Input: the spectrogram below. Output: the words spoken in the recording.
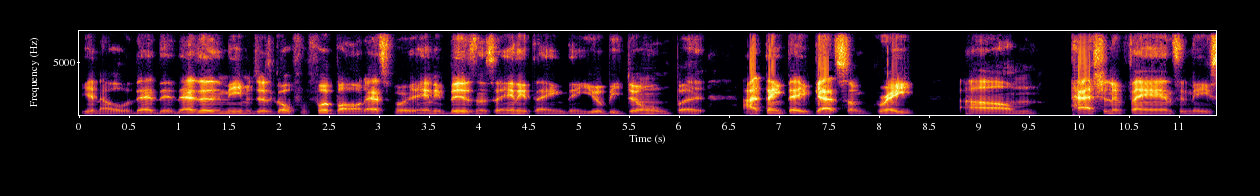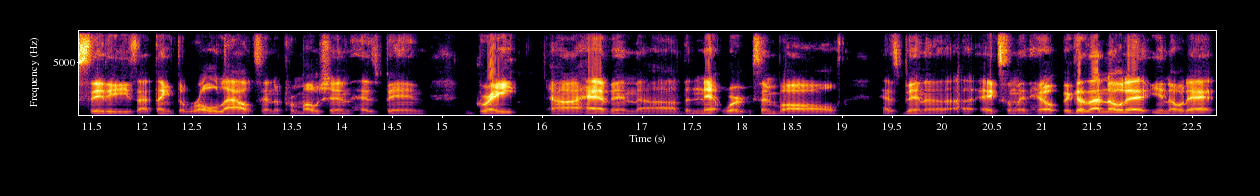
you know that that doesn't even just go for football. That's for any business or anything. Then you'll be doomed. But I think they've got some great, um, passionate fans in these cities. I think the rollouts and the promotion has been great. Uh, having uh, the networks involved has been a, a, excellent help because I know that you know that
